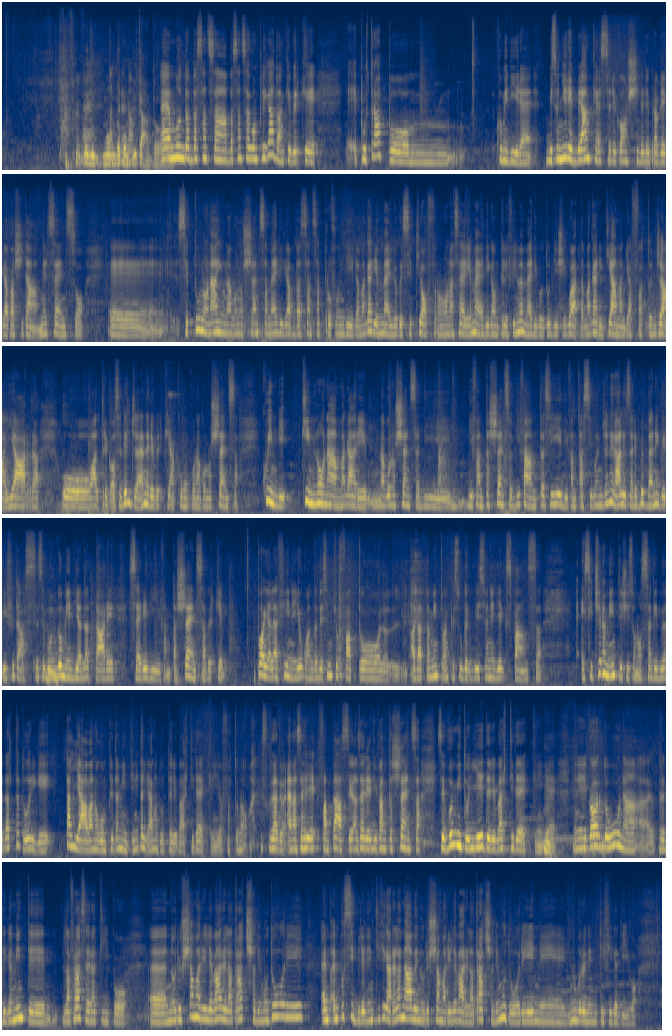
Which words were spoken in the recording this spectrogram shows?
Quindi eh, un mondo complicato. No. È un mondo abbastanza, abbastanza complicato anche perché eh, purtroppo, mh, come dire, bisognerebbe anche essere consci delle proprie capacità, nel senso eh, se tu non hai una conoscenza medica abbastanza approfondita, magari è meglio che se ti offrono una serie medica, un telefilm medico, tu dici guarda, magari chiama chi ha fatto già IAR o altre cose del genere perché ha comunque una conoscenza. Quindi chi non ha magari una conoscenza di, di fantascienza o di fantasy, di fantastico in generale, sarebbe bene che rifiutasse, secondo mm. me, di adattare serie di fantascienza perché poi alla fine io quando ad esempio ho fatto l'adattamento anche supervisione di Expanse e sinceramente ci sono stati due adattatori che tagliavano completamente in italiano tutte le parti tecniche. Io ho fatto no, scusate, è una serie fantastica, una serie di fantascienza. Se voi mi togliete le parti tecniche, mm. me ne ricordo una, eh, praticamente la frase era tipo eh, non riusciamo a rilevare la traccia dei motori è, è, impossibile identificare la nave, non riusciamo a rilevare la traccia dei motori né il numero identificativo.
